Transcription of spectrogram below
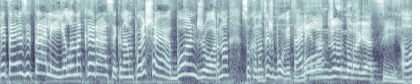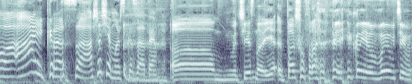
вітаю з Італії. Єлена Карасик нам пише Buongiorno. Слухай, ну ти ж був в Італії, да? Buongiorno, ragazzi. О, ай, краса! А що ще можеш сказати? А, чесно, я, першу фразу, яку я вивчив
